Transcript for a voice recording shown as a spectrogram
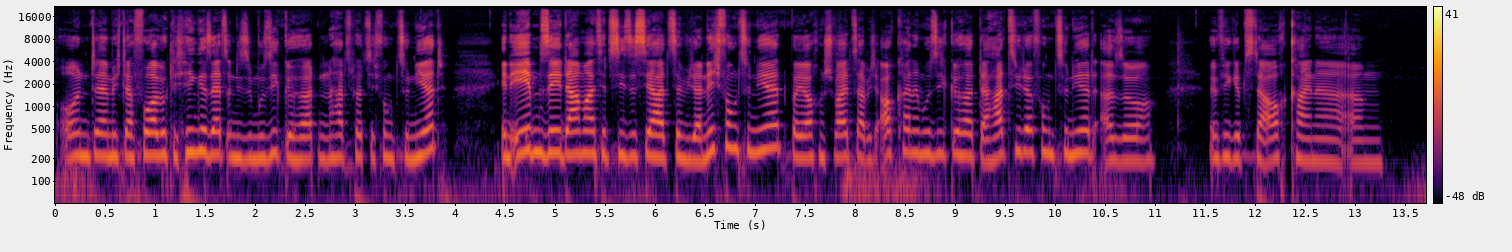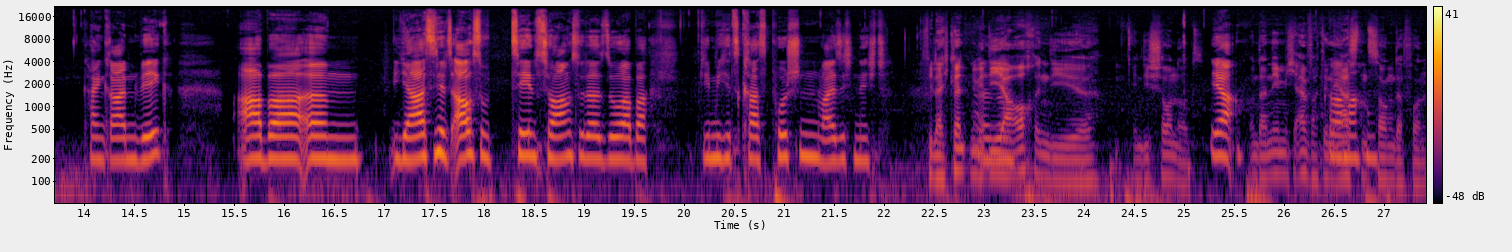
und äh, mich davor wirklich hingesetzt und diese Musik gehört und dann hat es plötzlich funktioniert. In Ebensee damals, jetzt dieses Jahr hat es dann wieder nicht funktioniert. Bei Jochen Schweizer habe ich auch keine Musik gehört, da hat es wieder funktioniert. Also irgendwie gibt es da auch keine, ähm, keinen geraden Weg. Aber ähm, ja, es sind jetzt auch so zehn Songs oder so, aber die mich jetzt krass pushen, weiß ich nicht. Vielleicht könnten wir die Also- ja auch in die, in die Shownotes. Ja, Und dann nehme ich einfach den ersten machen. Song davon.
